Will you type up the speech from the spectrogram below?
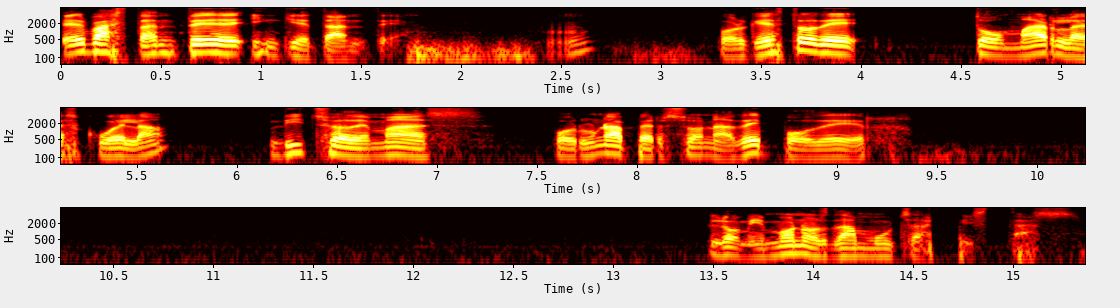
es bastante inquietante, porque esto de tomar la escuela dicho además por una persona de poder, lo mismo nos da muchas pistas.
